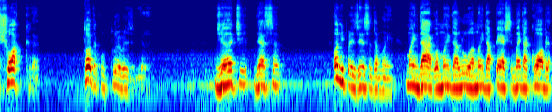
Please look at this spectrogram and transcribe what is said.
choca toda a cultura brasileira diante dessa onipresença da mãe. Mãe d'água, mãe da lua, mãe da peste, mãe da cobra,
